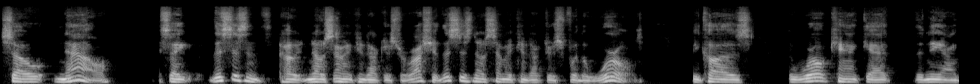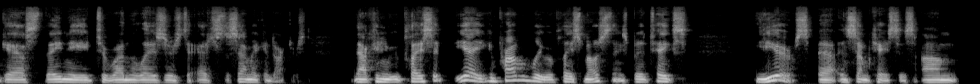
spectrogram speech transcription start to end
So now it's like, this isn't no semiconductors for Russia. This is no semiconductors for the world because the world can't get the neon gas they need to run the lasers to etch the semiconductors. Now, can you replace it? Yeah, you can probably replace most things, but it takes years uh, in some cases. Um,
